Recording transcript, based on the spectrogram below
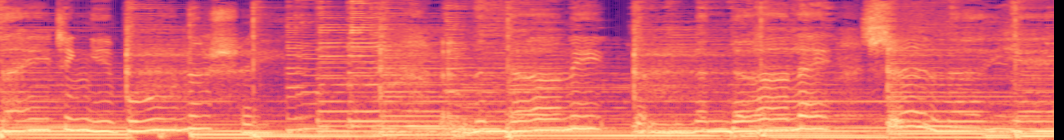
再紧也不能睡。冷冷的你，冷冷的泪，湿了夜。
